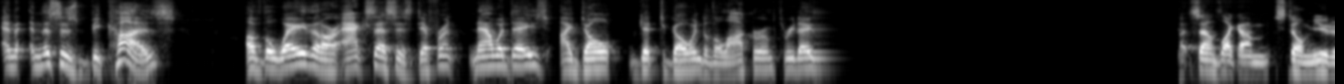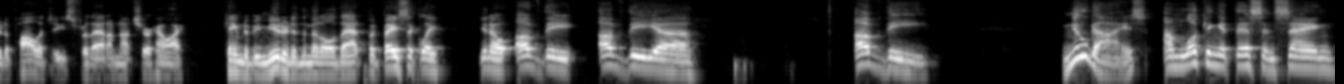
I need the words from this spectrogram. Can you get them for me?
and and this is because of the way that our access is different nowadays, I don't get to go into the locker room three days. That sounds like I'm still muted. Apologies for that. I'm not sure how I came to be muted in the middle of that, but basically, you know, of the of the uh of the new guys, I'm looking at this and saying,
